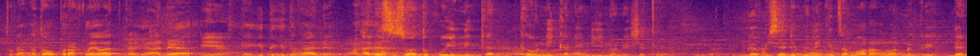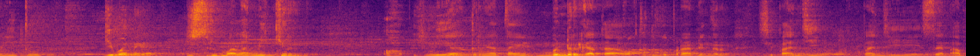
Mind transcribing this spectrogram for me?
tukang ketoprak lewat kagak ada. Iya. kayak gitu gitu nggak ada. Maksudnya- ada sesuatu keunikan keunikan yang di Indonesia tuh nggak bisa dimiliki sama orang luar negeri. Dan itu gimana ya? Justru malah mikir oh ini ya ternyata yang bener kata waktu itu gue pernah denger si Panji Panji stand up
